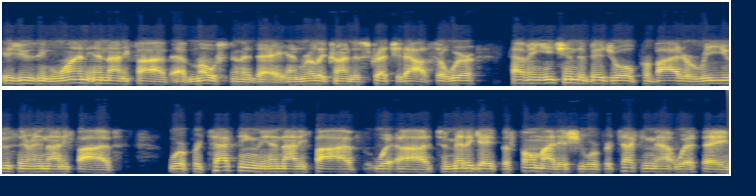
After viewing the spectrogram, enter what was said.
is using one N95 at most in a day and really trying to stretch it out. So we're having each individual provider reuse their N95s. We're protecting the N95 uh, to mitigate the fomite issue. We're protecting that with a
